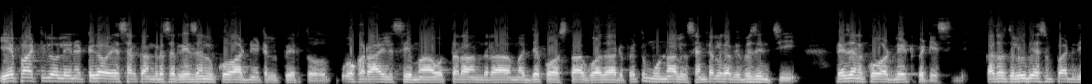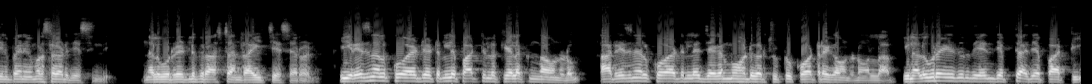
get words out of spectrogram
ఏ పార్టీలో లేనట్టుగా వైఎస్ఆర్ కాంగ్రెస్ రీజనల్ కోఆర్డినేటర్ల పేరుతో ఒక రాయలసీమ ఉత్తరాంధ్ర మధ్య కోస్తా గోదావరి పేరుతో మూడు నాలుగు సెంటర్గా విభజించి రీజనల్ కోఆర్డినేట్ పెట్టేసింది. గత తెలుగుదేశం పార్టీ దీనిపైన విమర్శలు కూడా చేసింది. నలుగురు రెడ్లకు రాష్ట్రాన్ని రాయి ఇచ్చేశారు అని. ఈ రీజనల్ కోఆర్డినేటర్లే పార్టీలో కీలకంగా ఉండడం ఆ రీజనల్ కోఆర్డినేటర్లే జగన్మోహన్ రెడ్డి గారు చుట్టూ కోటరీగా ఉండడం వల్ల ఈ నలుగురు ఐదుగురు ఏం చెప్తే అదే పార్టీ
